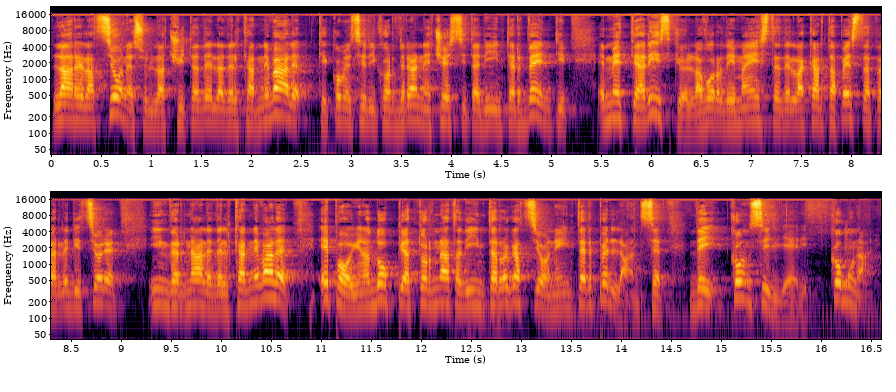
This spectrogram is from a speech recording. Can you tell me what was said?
la relazione sulla cittadella del del Carnevale, che come si ricorderà necessita di interventi e mette a rischio il lavoro dei maestri della cartapesta per l'edizione invernale del Carnevale, e poi una doppia tornata di interrogazioni e interpellanze dei consiglieri comunali.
